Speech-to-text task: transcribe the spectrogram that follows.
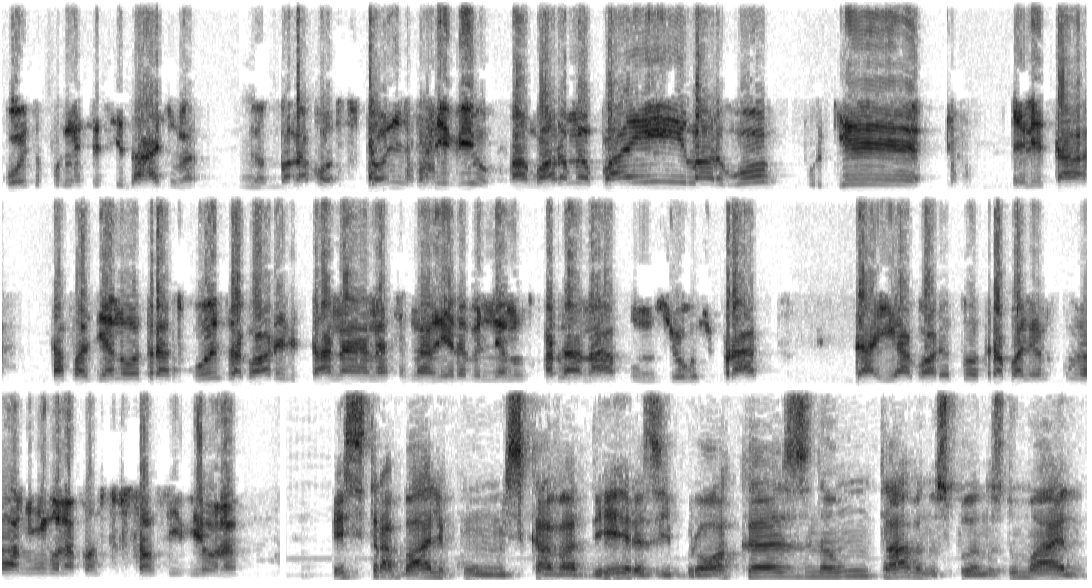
coisa por necessidade, né? Eu estou na construção civil. Agora meu pai largou porque ele está tá fazendo outras coisas. Agora ele está na, na sinaleira vendendo uns guardanapos, uns jogos de prato. Daí agora eu estou trabalhando com meu amigo na construção civil, né? Esse trabalho com escavadeiras e brocas não estava nos planos do Milo.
